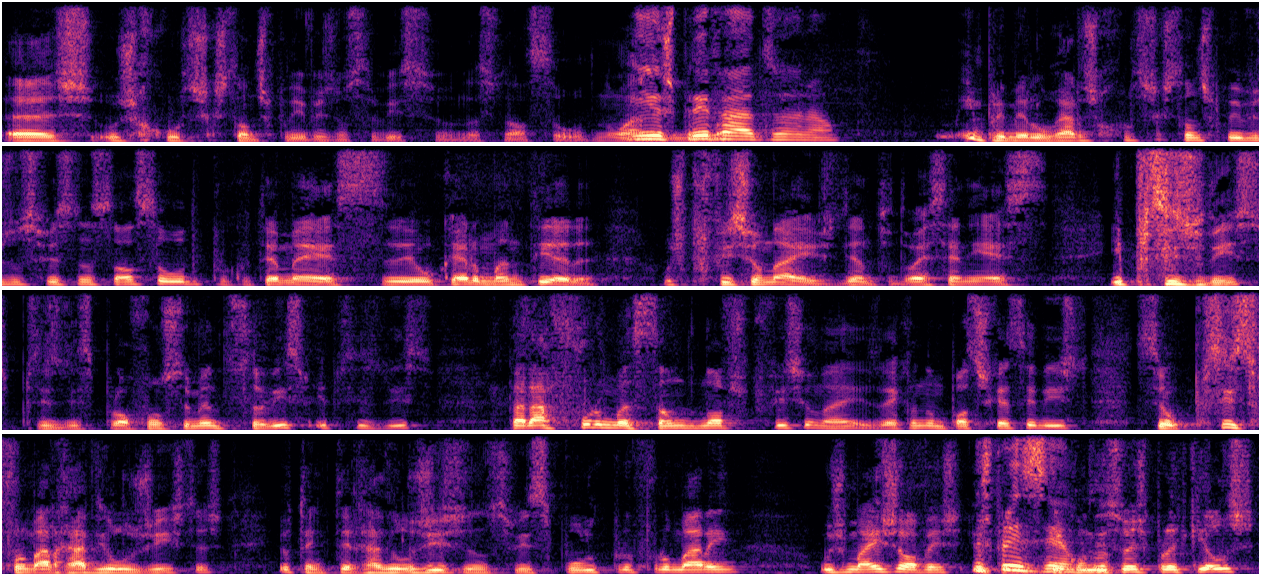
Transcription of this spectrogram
as, os recursos que estão disponíveis no Serviço Nacional de Saúde. Não e os privados ou não? Em primeiro lugar, os recursos que estão disponíveis no Serviço Nacional de Saúde, porque o tema é se eu quero manter os profissionais dentro do SNS e preciso disso, preciso disso para o funcionamento do serviço e preciso disso para a formação de novos profissionais. É que eu não posso esquecer isto. Se eu preciso formar radiologistas, eu tenho que ter radiologistas no serviço público para formarem os mais jovens. Mas, eu tenho exemplo... que ter condições para que eles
